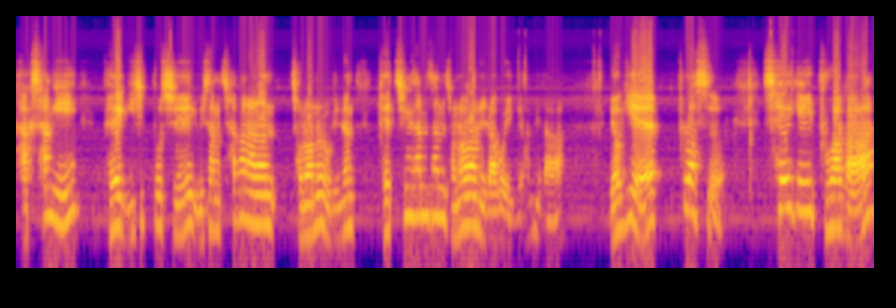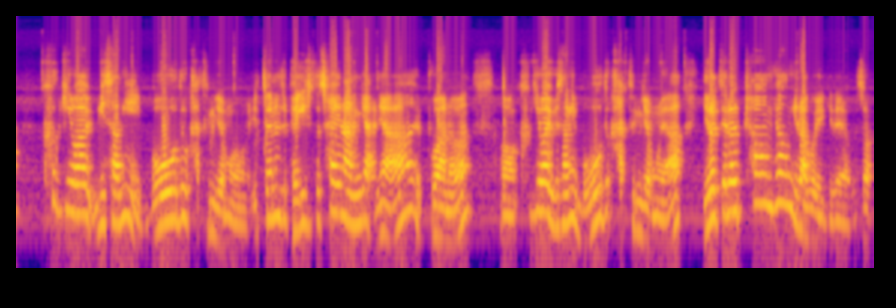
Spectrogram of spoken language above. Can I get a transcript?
각 상이 120도씩 위상 차가 나는 전원을 우리는 대칭 삼산 전원이라고 얘기를 합니다. 여기에 플러스 세 개의 부하가 크기와 위상이 모두 같은 경우 이때는 이제 120도 차이 나는 게 아니야 부하는. 어, 크기와 위상이 모두 같은 경우야. 이럴 때를 평형이라고 얘기를 해요. 그래서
